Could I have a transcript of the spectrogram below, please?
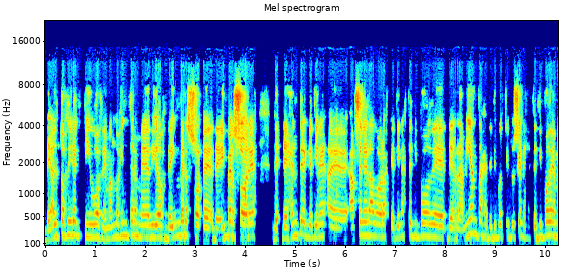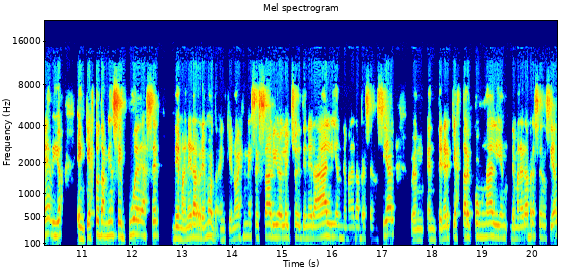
de altos directivos, de mandos intermedios, de, eh, de inversores, de, gente que tiene eh, aceleradoras, que tiene este tipo de, herramientas, este tipo de instituciones, este tipo de medios, en que esto también se puede hacer de manera remota, en que no es necesario el hecho de tener a alguien de manera presencial en, tener que estar con alguien de manera presencial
